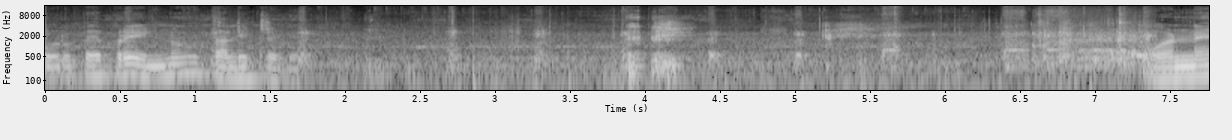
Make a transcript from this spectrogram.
ஒரு பேப்பரை இன்னும் தள்ளிட்டுருக்கு. ஒன்று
